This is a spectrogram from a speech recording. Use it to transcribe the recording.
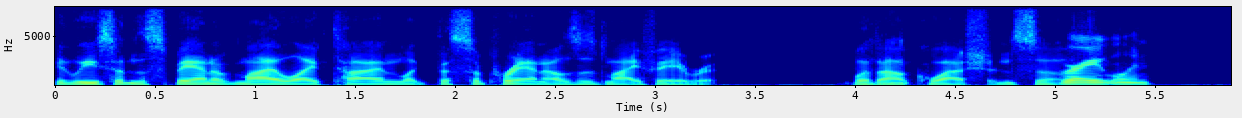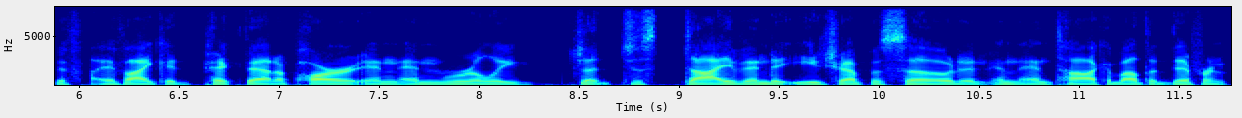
at least in the span of my lifetime. Like The Sopranos is my favorite, without question. So Great one. if if I could pick that apart and and really ju- just dive into each episode and, and and talk about the different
